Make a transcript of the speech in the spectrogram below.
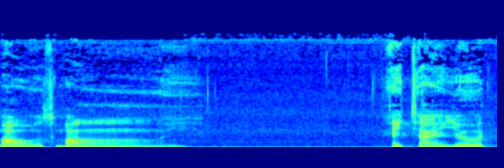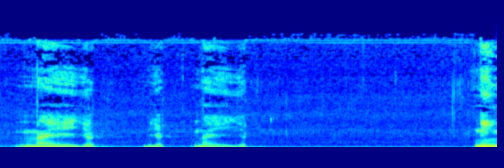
เบาสบาย ให้ใจหยุดในหยุดหยุดในหยุด นิ่ง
